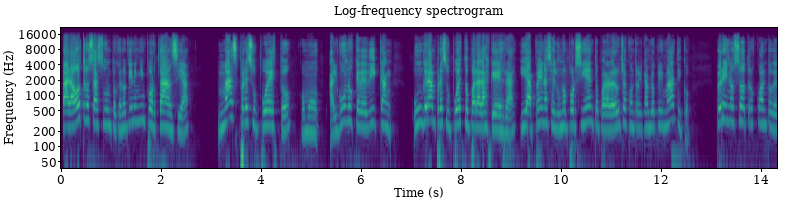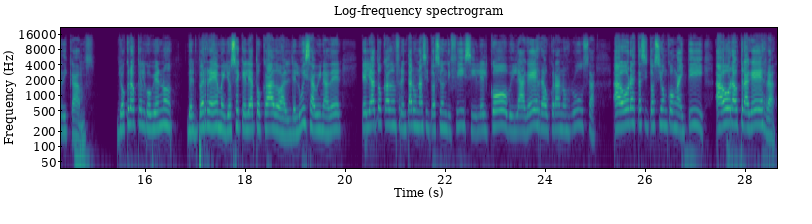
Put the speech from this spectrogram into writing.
para otros asuntos que no tienen importancia más presupuesto, como algunos que dedican un gran presupuesto para las guerras y apenas el 1% para la lucha contra el cambio climático. Pero ¿y nosotros cuánto dedicamos? Yo creo que el gobierno del PRM, yo sé que le ha tocado al de Luis Abinader, que le ha tocado enfrentar una situación difícil, el COVID, la guerra ucrano-rusa, ahora esta situación con Haití, ahora otra guerra,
